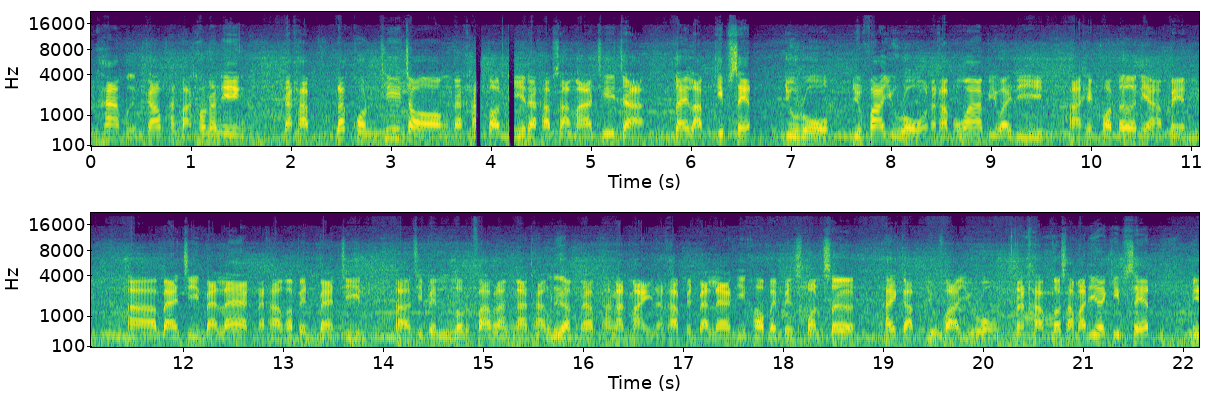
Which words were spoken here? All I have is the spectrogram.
659,000 บาทเท่านั้นเองนะครับ และคนที่จองนะครับตอนนี้นะครับสามารถที่จะได้รับกิฟต์เซตยูโรยูฟ่ายูโรนะครับ เพราะว่า BYD เฮดค q u เตอร์เนี่ยเป็นแบรนด์จีนแบรนด์แรกนะครับ ก็เป็นแบรนด์จีนที่เป็นรถไฟฟ้าพลังงานทางเลือกนะครับพลังงานใหม่นะครับ เป็นแบรนด์แรกที่เข้าไปเป็นสปอนเซอร์ให้กับยูฟ่ายูโรนะครับ ก็สามารถที่ได้กิฟต์เซตมี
